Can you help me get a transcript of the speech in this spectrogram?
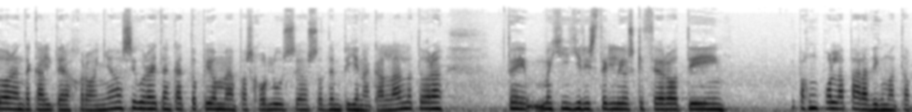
Τώρα είναι τα καλύτερα χρόνια. Σίγουρα ήταν κάτι το οποίο με απασχολούσε όσο δεν πήγαινα καλά, αλλά τώρα το, με έχει γυρίσει τελείως και θεωρώ ότι υπάρχουν πολλά παραδείγματα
